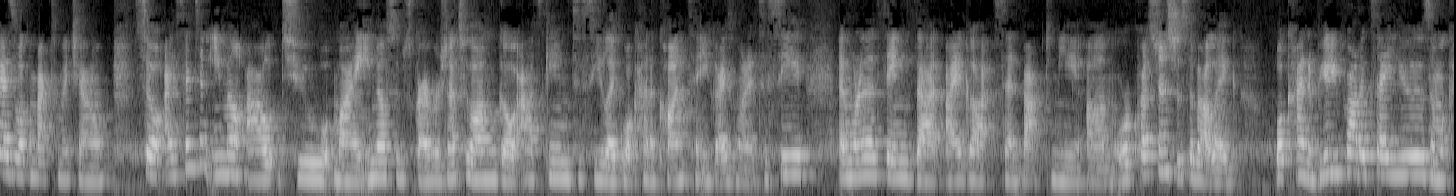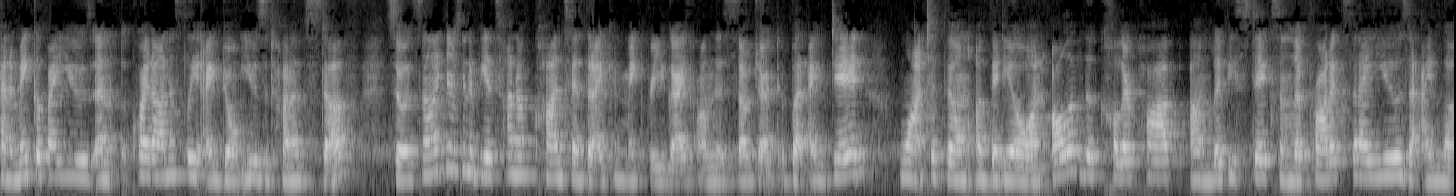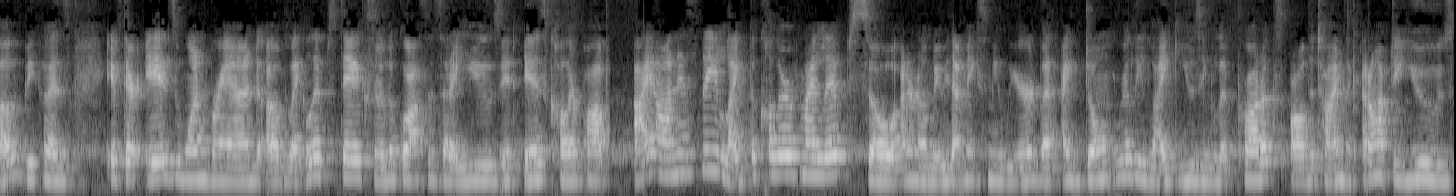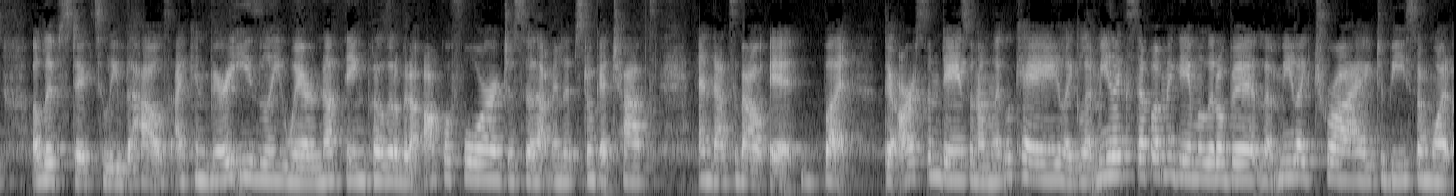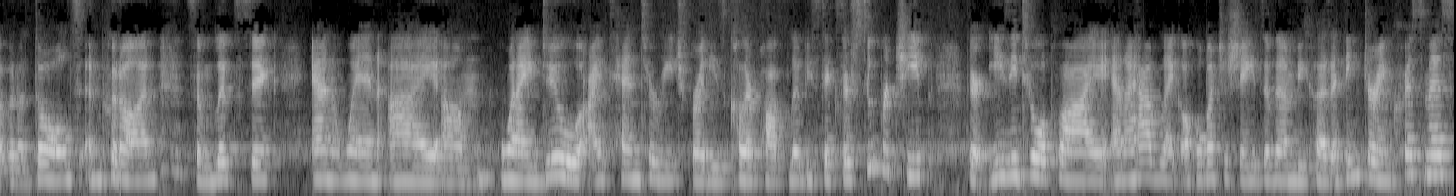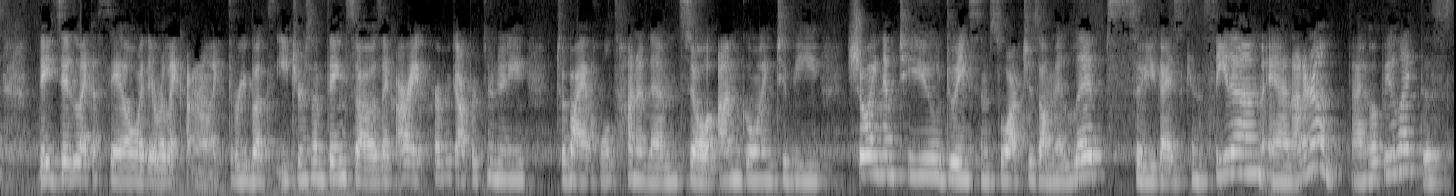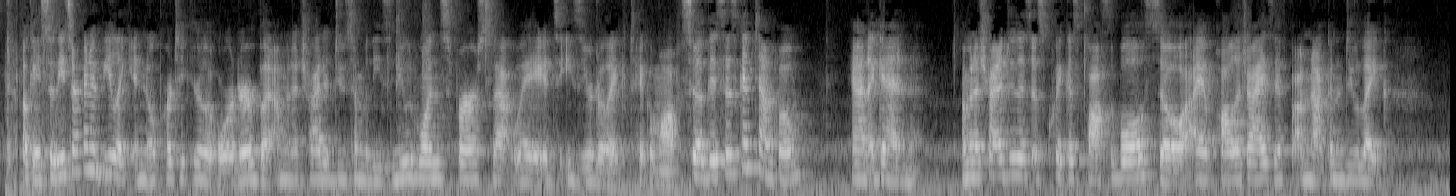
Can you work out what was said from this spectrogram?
guys, welcome back to my channel. So I sent an email out to my email subscribers not too long ago asking to see like what kind of content you guys wanted to see. And one of the things that I got sent back to me um, were questions just about like what kind of beauty products I use and what kind of makeup I use. And quite honestly, I don't use a ton of stuff. So it's not like there's gonna be a ton of content that I can make for you guys on this subject, but I did want to film a video on all of the ColourPop um, Lippie Stix and lip products that I use that I love because if there is one brand of like lipsticks or lip glosses that I use, it is ColourPop. I honestly like the color of my lips, so I don't know, maybe that makes me weird, but I don't really like using lip products all the time. Like I don't have to use a lipstick to leave the house. I can very easily wear nothing, put a little bit of Aquaphor just so that my lips don't get chapped, and that's about it. But there are some days when I'm like, okay, like let me like step up my game a little bit. Let me like try to be somewhat of an adult and put on some lipstick and when I um, when I do, I tend to reach for these ColourPop Lippie Stix. They're super cheap, they're easy to apply, and I have like a whole bunch of shades of them because I think during Christmas, they did like a sale where they were like, I don't know, like three bucks each or something. So I was like, all right, perfect opportunity to buy a whole ton of them. So I'm going to be showing them to you, doing some swatches on my lips so you guys can see them. And I don't know, I hope you like this. Okay, so these are gonna be like in no particular order, but I'm gonna try to do some of these nude ones first. That way it's easier to like take them off. So this is Contempo. And again, I'm gonna try to do this as quick as possible. So I apologize if I'm not gonna do like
